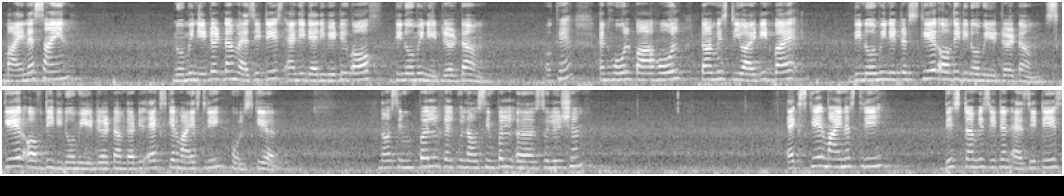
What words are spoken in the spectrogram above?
minus sign numerator term as it is and the derivative of denominator term. Okay? And whole whole term is divided by denominator square of the denominator term. Square of the denominator term that is x square minus 3 whole square. Now simple calculate now simple uh, solution. x square minus 3 this term is written as it is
